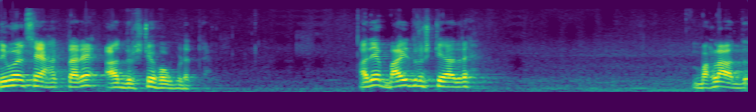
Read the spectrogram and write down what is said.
ನಿವಾಳಿಸಿ ಹಾಕ್ತಾರೆ, ಆ ದೃಷ್ಟಿ ಹೋಗ್ಬಿಡುತ್ತೆ. ಅದೇ ಬಾಯಿ ದೃಷ್ಟಿ ಆದರೆ ಬಹಳ ಅದ್,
